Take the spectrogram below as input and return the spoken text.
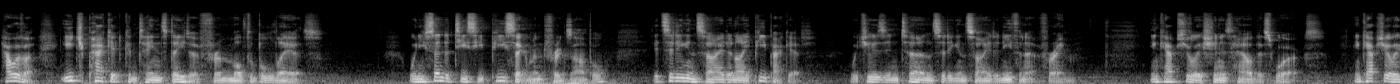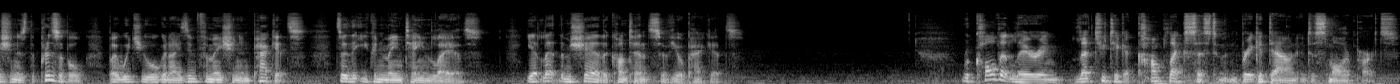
However, each packet contains data from multiple layers. When you send a TCP segment, for example, it's sitting inside an IP packet, which is in turn sitting inside an Ethernet frame. Encapsulation is how this works. Encapsulation is the principle by which you organize information in packets so that you can maintain layers, yet let them share the contents of your packets. Recall that layering lets you take a complex system and break it down into smaller parts.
